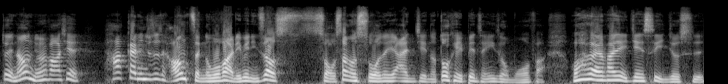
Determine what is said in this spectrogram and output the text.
对，然后你会发现他概念就是好像整个魔法里面，你知道。手上的所有那些按键呢，都可以变成一种魔法。我后来发现一件事情，就是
